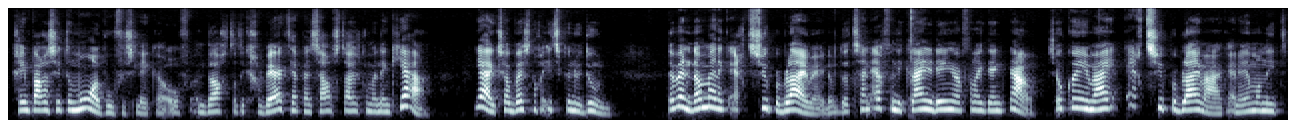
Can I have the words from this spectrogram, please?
geen paracetamol heb hoeven slikken. Of een dag dat ik gewerkt heb en s'avonds thuis kom en denk, ja, ja, ik zou best nog iets kunnen doen. Daar ben, dan ben ik echt super blij mee. Dat zijn echt van die kleine dingen waarvan ik denk, nou, zo kun je mij echt super blij maken. En helemaal niet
